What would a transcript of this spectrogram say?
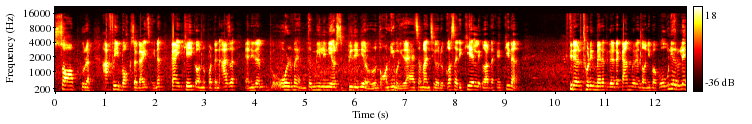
सब कुरा आफै बग्छ गाई छैन काहीँ केही गर्नु पर्दैन। आज यहाँनिर ओल्डमा हेर्नु त मिलिनियर्स बिलिनियरहरू धनी भइरहेछ मान्छेहरू। कसरी केले गर्दाखेरि किन? तिनीहरू थोरै मिहिनेत गरेर काम गरेर धनी भएको। उनीहरूले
